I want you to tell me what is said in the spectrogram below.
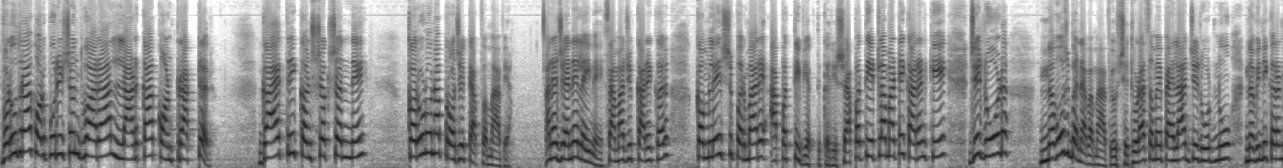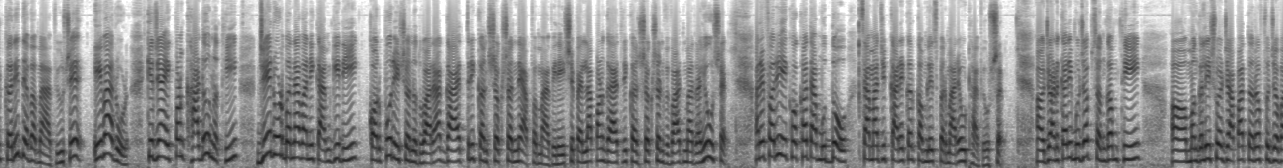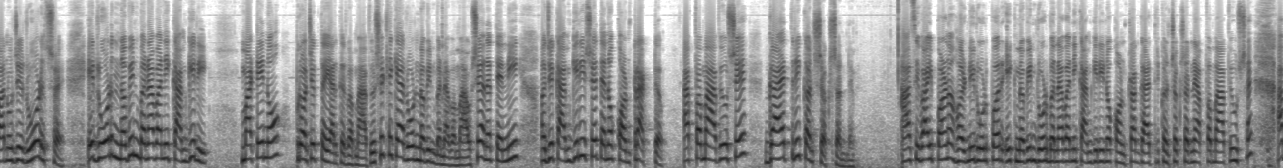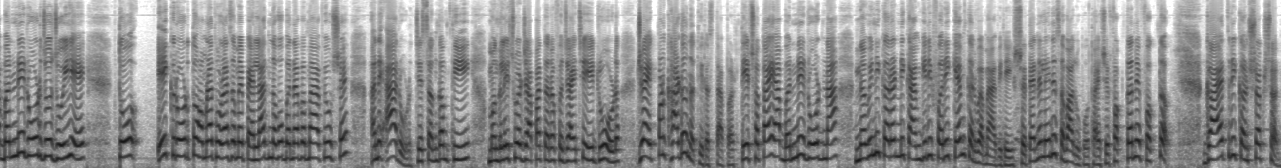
Vadodara corporation દ્વારા લાડકા contractor Gayatri કન્સ્ટ્રક્શનને કરોડોના project આપવામાં આવ્યા અને જેને લઈને સામાજિક કાર્યકર કમલેશ પરમારે આપત્તિ વ્યક્ત કરી છે. આપત્તિ એટલા માટે કારણ કે જે રોડ નવો જ બનાવવામાં આવ્યો છે. થોડા સમય પહેલા જ રોડનું નવીનીકરણ કરી દેવામાં આવ્યું છે, એવા રોડ કે જ્યાં એક પણ ખાડો નથી, જે રોડ બનાવવાની કામગીરી કોર્પોરેશન દ્વારા ગાયત્રી કન્સ્ટ્રક્શનને આપવામાં આવી રહી છે. પહેલા પણ ગાયત્રી કન્સ્ટ્રક્શન વિવાદમાં રહ્યું છે અને ફરી એક વખત આ મુદ્દો સામાજિક કાર્યકર કમલેશ પરમારે ઉઠાવ્યો છે. જાણકારી મુજબ સંગમથી મંગલેશ્વર જાપા તરફ જવાનો જે રોડ છે, એ રોડ નવીન બનાવવાની કામગીરી માટેનો પ્રોજેક્ટ તૈયાર કરવામાં આવ્યો છે, એટલે કે આ રોડ નવીન બનાવવામાં આવશે અને તેની જે કામગીરી છે તેનો કોન્ટ્રાક્ટ આપવામાં આવ્યો છે ગાયત્રી કન્સ્ટ્રક્શનને. આ સિવાય પણ હરણી રોડ પર એક નવીન રોડ બનાવવાની કામગીરીનો કોન્ટ્રાક્ટ ગાયત્રી કન્સ્ટ્રક્શનને આપવામાં આવ્યું છે. આ બંને રોડ જો જોઈએ તો એક રોડ તો હમણાં થોડા સમય પહેલાં જ નવો બનાવવામાં આવ્યો છે અને આ રોડ જે સંગમથી મંગલેશ્વર જાપા તરફ જાય છે, એ રોડ જ્યાં એક પણ ખાડો નથી રસ્તા પર. તે છતાંય આ બંને રોડના નવીનીકરણની કામગીરી ફરી કેમ કરવામાં આવી રહી છે? તેને લઈને સવાલ ઊભો થાય છે. ફક્ત ને ફક્ત ગાયત્રી કન્સ્ટ્રક્શન,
